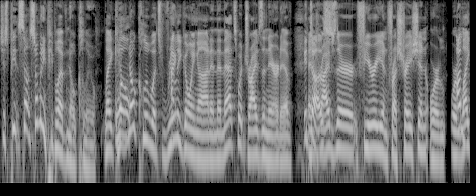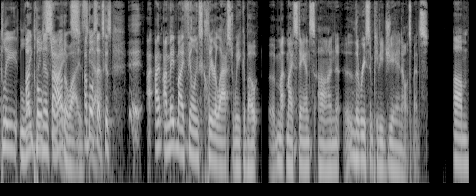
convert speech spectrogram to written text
just pe- so so many people have no clue, like Well, no clue what's really going on, and then that's what drives the narrative. It and does. drives their fury and frustration, or or On- likely likeliness or otherwise. On both Yeah. sides, because I, I made my feelings clear last week about uh, my, my stance on the recent PDGA announcements. Um,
